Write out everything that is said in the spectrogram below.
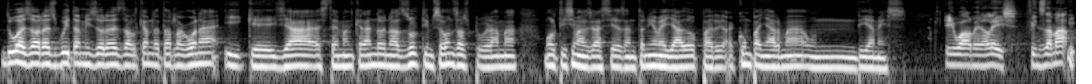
dues hores, vuit emissores del Camp de Tarragona i que ja estem encarant en els últims segons del programa. Moltíssimes gràcies, Antonio Mellado, per acompanyar-me un dia més. Igualment, Aleix. Fins demà. I,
